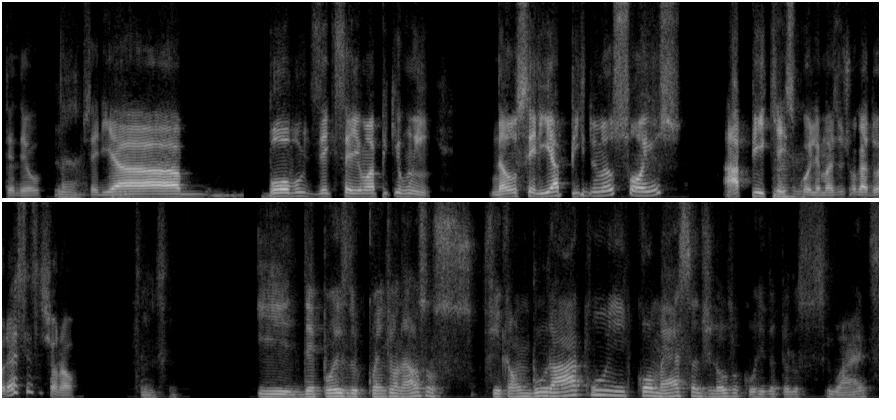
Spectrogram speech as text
entendeu? Não. Seria bobo dizer que seria uma pique ruim. Não seria a pique dos meus sonhos, a pique, a uhum. escolha, mas o jogador é sensacional. Sim, sim. E depois do Quentin Nelson fica um buraco e começa de novo a corrida pelos guards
